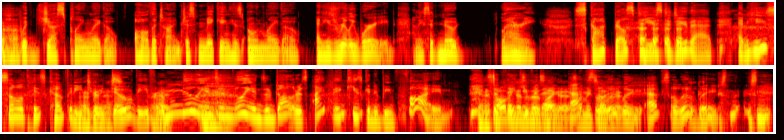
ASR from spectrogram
uh-huh. with just playing Lego all the time, just making his own Lego. And he's really worried. And I said, No, Larry, Scott Belsky used to do that, and he sold his company oh, to goodness. Adobe for right. millions and millions of dollars. I think he's going to be fine. And it's so all because of those Legos. Absolutely, let me tell you. Absolutely, Isn't, isn't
